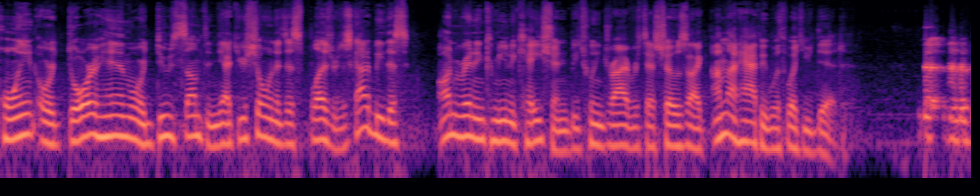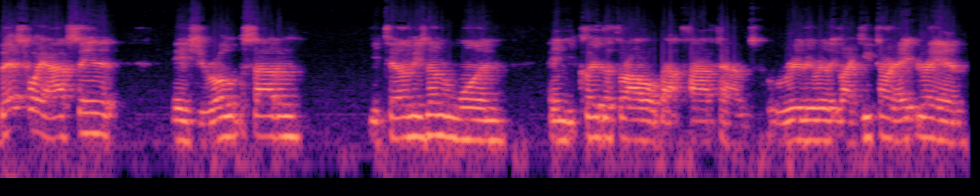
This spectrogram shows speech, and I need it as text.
point or door him or do something yet you're showing a displeasure, there's got to be this unwritten communication between drivers that shows like I'm not happy with what you did. the, the, the best way I've seen it is you roll up beside him, you tell him he's number one, and you clear the throttle about five times. Really, really, like you turn eight grand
